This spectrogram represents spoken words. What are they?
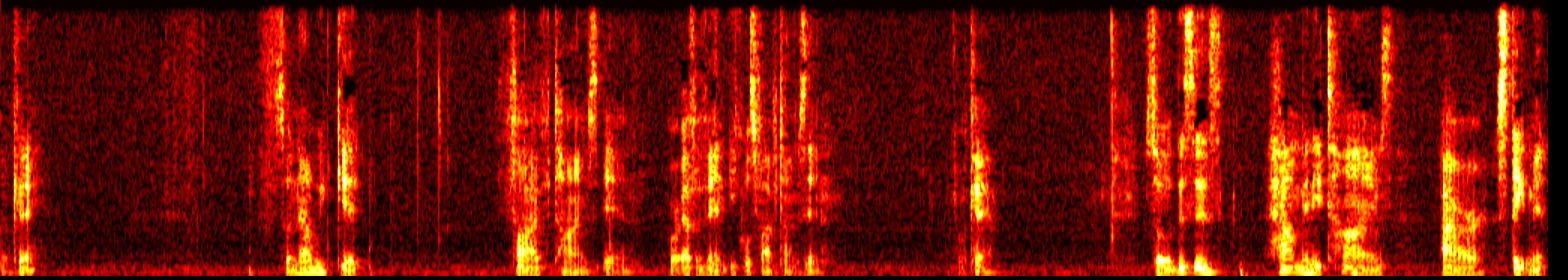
Okay? So now we get 5 times n, or f of n equals 5 times n. Okay? So this is how many times our statement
